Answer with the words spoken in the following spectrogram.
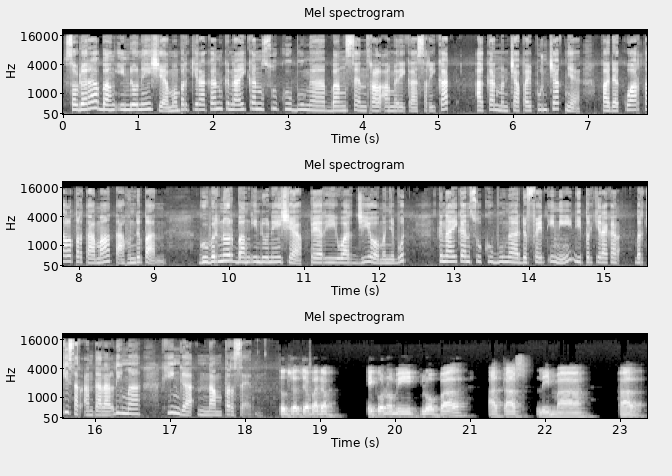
Saudara Bank Indonesia memperkirakan kenaikan suku bunga Bank Sentral Amerika Serikat akan mencapai puncaknya pada kuartal pertama tahun depan. Gubernur Bank Indonesia Peri Warjio menyebut kenaikan suku bunga The Fed ini diperkirakan berkisar antara 5 hingga 6 persen. Tentu saja pada ekonomi global atas lima hal,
